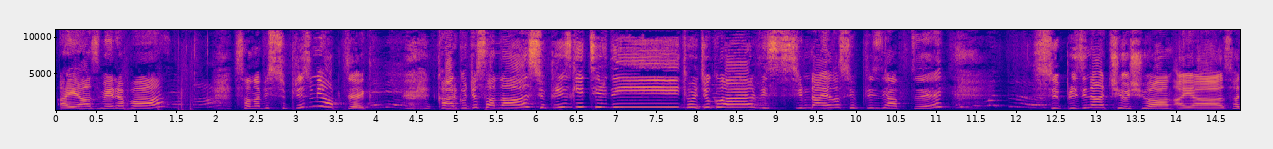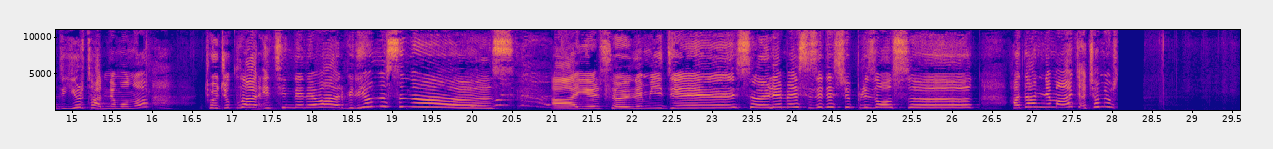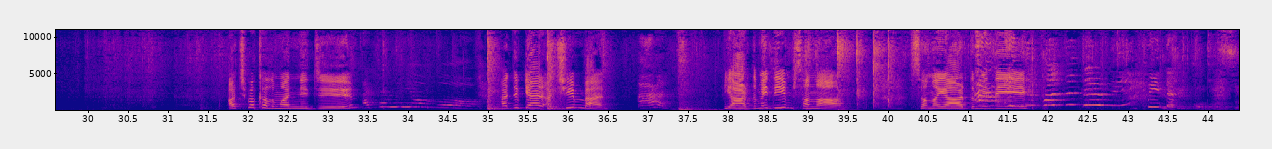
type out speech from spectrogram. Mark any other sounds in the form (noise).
Ayaz merhaba. Sana bir sürpriz mi yaptık? Evet. Kargocu sana sürpriz getirdi. Çocuklar biz şimdi Ayaz'a sürpriz yaptık. Sürprizini açıyor şu an Ayaz. Hadi yırt annem onu. Çocuklar içinde ne var biliyor musunuz? Hayır söylemeyeceğiz. Söyleme size de sürpriz olsun. Hadi annem aç. Açamıyor Aç bakalım anneciğim. Açamıyorum. Hadi gel açayım ben. Aç. Yardım edeyim sana. Sana yardım edeyim.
